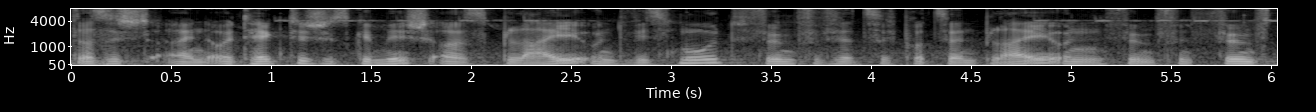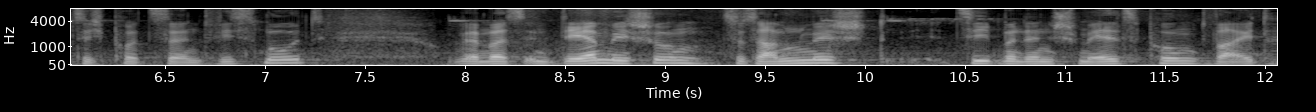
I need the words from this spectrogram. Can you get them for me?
Das ist ein eutektisches Gemisch aus Blei und Wismut, 45% Blei und 55% Wismut. Wenn man es in der Mischung zusammenmischt, zieht man den Schmelzpunkt weit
